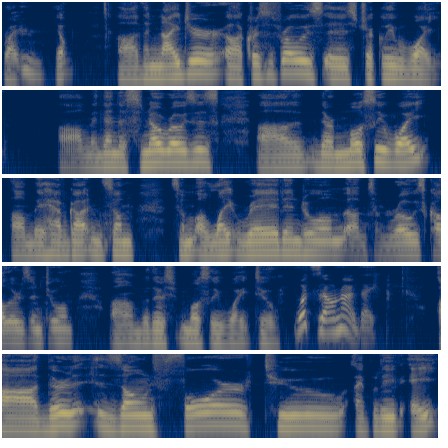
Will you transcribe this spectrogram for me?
Right. Mm. Yep. Uh, the Niger uh, Christmas rose is strictly white. Um, and then the snow roses, uh, they're mostly white. Um, they have gotten some some a light red into them, um, some rose colors into them, um, but they're mostly white too. What zone are they? Uh, they're zone four to I believe eight.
